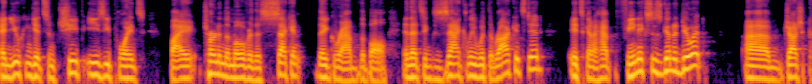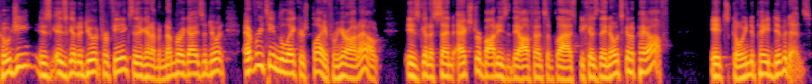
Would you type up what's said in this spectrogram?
and you can get some cheap, easy points by turning them over the second they grab the ball. And that's exactly what the Rockets did. It's going to happen. Phoenix is going to do it. Um, Josh Okogie is, is going to do it for Phoenix. They're going to have a number of guys that do it. Every team the Lakers play from here on out is going to send extra bodies at the offensive glass because they know it's going to pay off. It's going to pay dividends.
